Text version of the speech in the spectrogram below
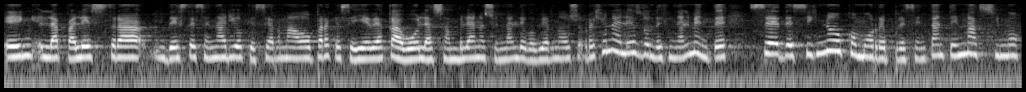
en la palestra de este escenario que se ha armado para que se lleve a cabo la Asamblea Nacional de Gobiernos Regionales, donde finalmente se designó como representante máximo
